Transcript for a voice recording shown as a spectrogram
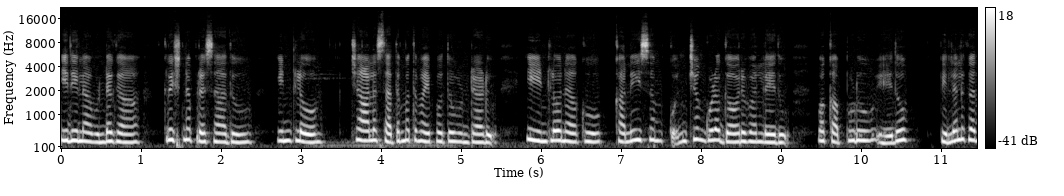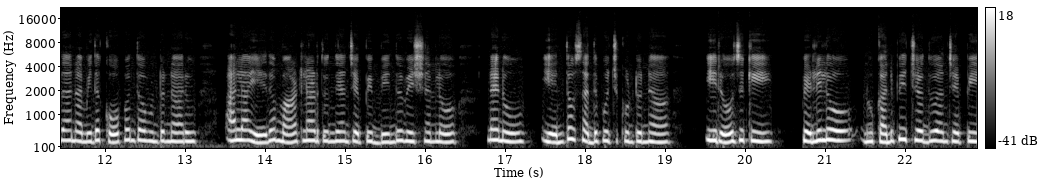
ఇది ఇలా ఉండగా కృష్ణప్రసాద్ ఇంట్లో చాలా సతమతం అయిపోతూ ఉంటాడు. ఈ ఇంట్లో నాకు కనీసం కొంచెం కూడా గౌరవం లేదు. ఒకప్పుడు ఏదో పిల్లలు కదా నా మీద కోపంతో ఉంటున్నారు. అలా ఏదో మాట్లాడుతుంది అని చెప్పి బిందు విషయంలో నేను ఎంతో సర్దిపుచ్చుకుంటున్నా. ఈ రోజుకి పెళ్ళిలో నువ్వు కనిపించొద్దు అని చెప్పి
